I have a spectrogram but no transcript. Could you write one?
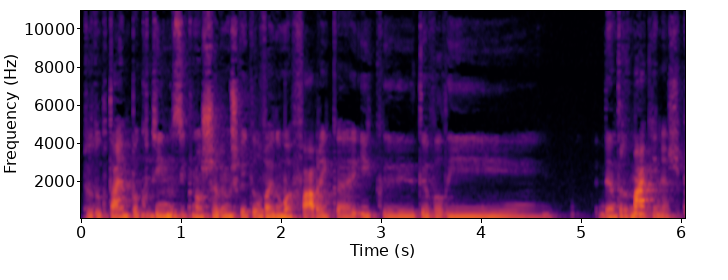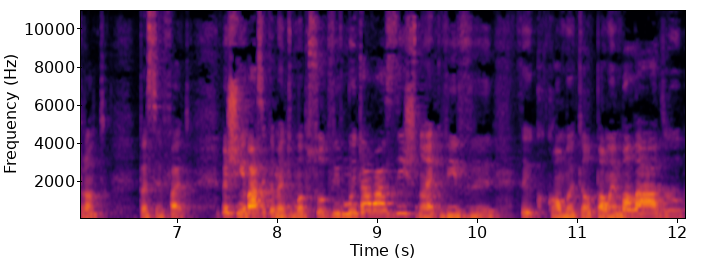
Tudo o que está em pacotinhos e que nós sabemos que aquilo veio de uma fábrica e que teve ali dentro de máquinas. Pronto para ser feito. Mas sim, basicamente, uma pessoa que vive muito à base disto, não é? Que vive, que come aquele pão embalado,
